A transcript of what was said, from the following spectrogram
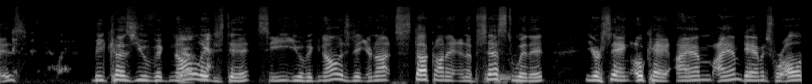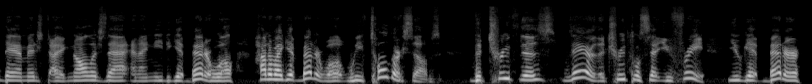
places that way. because you've acknowledged it. See you've acknowledged it. You're not stuck on it and obsessed with it. You're saying okay i am i am damaged. We're all damaged. I acknowledge that and i need to get better. Well how do i get better? Well we've told ourselves the truth is there. The truth will set you free. You get better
